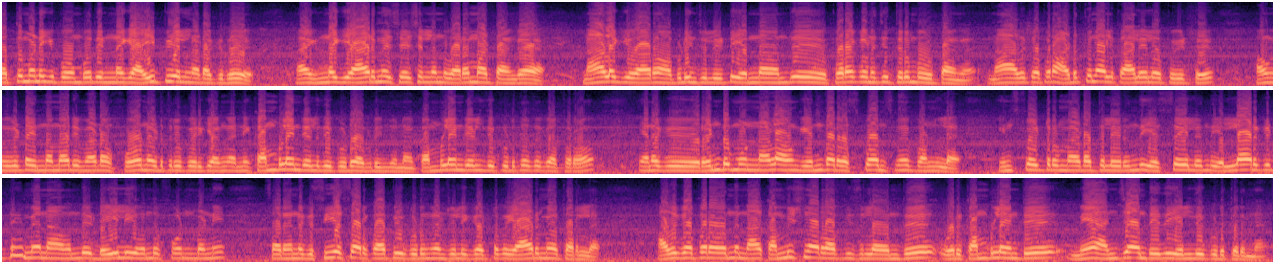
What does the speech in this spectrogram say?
பத்து மணிக்கு போகும்போது இன்றைக்கி ஐபிஎல் நடக்குது. நான் இன்னைக்கு யாருமே ஸ்டேஷன்லேருந்து வரமாட்டாங்க. நாளைக்கு வரோம் அப்படின்னு சொல்லிட்டு என்னை வந்து புறக்கணித்து திரும்ப விட்டாங்க. நான் அதுக்கப்புறம் அடுத்த நாள் காலையில் போயிட்டு அவங்கக்கிட்ட இந்த மாதிரி மேடம் ஃபோன் எடுத்துகிட்டு போயிருக்காங்க. நீ கம்ப்ளைண்ட் எழுதி கொடு அப்படின்னு சொன்னேன். கம்ப்ளைண்ட் எழுதி கொடுத்ததுக்கப்புறம் எனக்கு ரெண்டு மூணு நாள் அவங்க எந்த ரெஸ்பான்ஸுமே பண்ணல. இன்ஸ்பெக்டர் மேடத்துலேருந்து எஸ்ஐலேருந்து எல்லாருக்கிட்டையுமே நான் வந்து டெய்லி வந்து ஃபோன் பண்ணி சார் எனக்கு சிஎஸ்ஆர் காப்பி கொடுங்கன்னு சொல்லி கேட்டப்போ யாருமே தரல. அதுக்கப்புறம் வந்து நான் கமிஷனர் ஆஃபீஸில் வந்து ஒரு கம்ப்ளைண்ட்டு மே அஞ்சாம் தேதி எழுதி கொடுத்துருந்தேன்.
